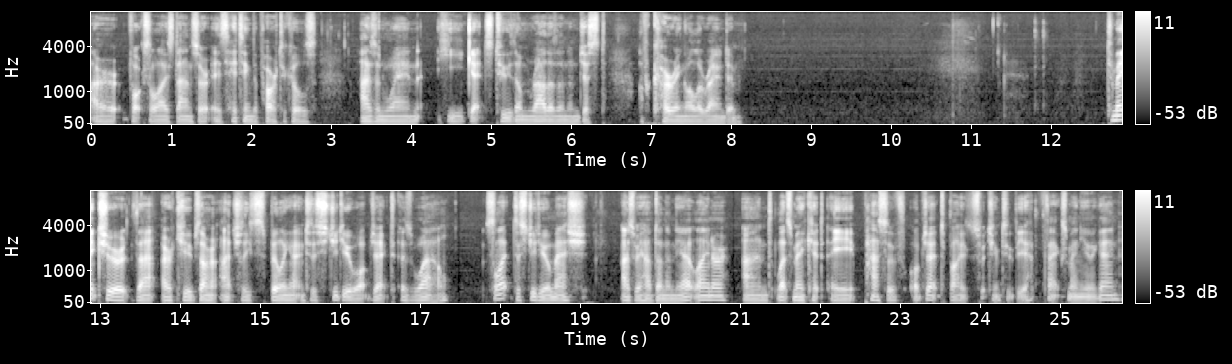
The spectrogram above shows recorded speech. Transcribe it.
our voxelized dancer is hitting the particles as and when he gets to them rather than them just occurring all around him. To make sure that our cubes aren't actually spilling out into the studio object as well, select the studio mesh as we have done in the outliner and let's make it a passive object by switching to the effects menu again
